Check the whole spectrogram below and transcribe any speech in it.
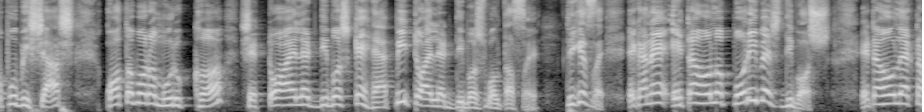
অপবিশ্বাস, কত বড় মুরুক্ষ সে টয়লেট দিবসকে হ্যাপি টয়লেট দিবস বলতাছে। ঠিক আছে? এখানে এটা হলো পরিবেশ দিবস। এটা হলো একটা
